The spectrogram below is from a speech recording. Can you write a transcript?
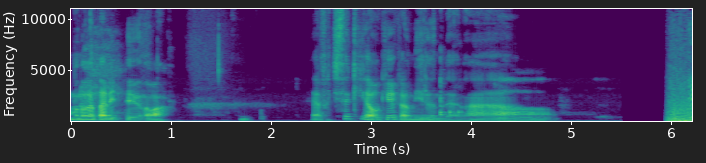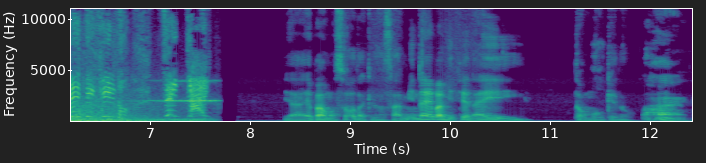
物語っていうのは。やっぱ奇跡が起きるから見るんだよな。あいや、エヴァもそうだけどさ、みんなエヴァ見てないと思うけど。あ。はい。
